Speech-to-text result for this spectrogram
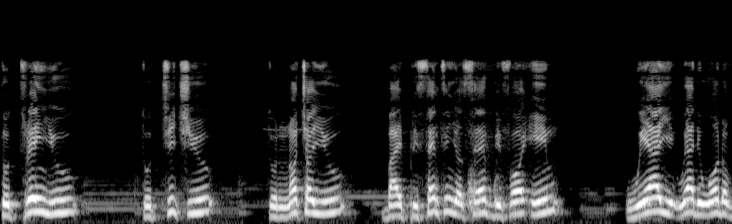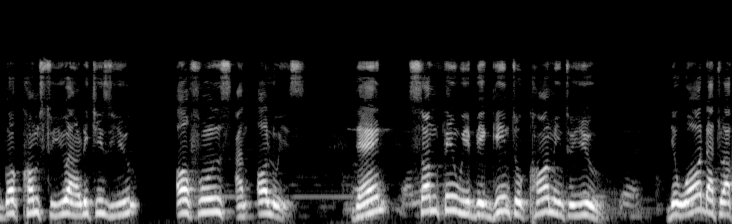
to train you, to teach you, to nurture you by presenting yourself before Him, where, you, where the word of God comes to you and reaches you, often and always. Then something will begin to come into you. The word that you are,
